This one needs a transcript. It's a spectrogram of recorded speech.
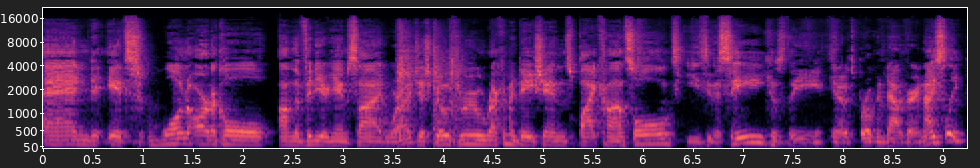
and it's one article on the video game side where I just go through recommendations by console. It's easy to see because the, you know, it's broken down very nicely.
